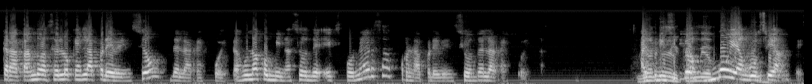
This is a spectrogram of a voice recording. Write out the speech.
tratando de hacer lo que es la prevención de la respuesta. Es una combinación de exponerse con la prevención de la respuesta. Al principio muy angustiante.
